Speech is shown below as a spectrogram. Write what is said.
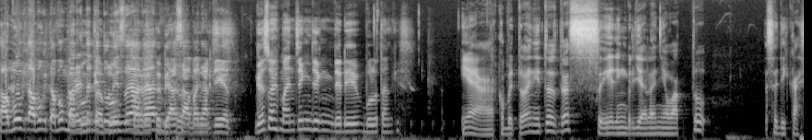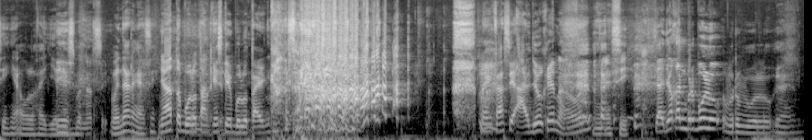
Tabung, tabung, tabung. Baru Tabung, tadi tulisnya tabung, kan bari biasa ditulis. penyakit. Gas weh mancing jeung jadi bulu tangkis. Ya kebetulan itu terus seiring berjalannya waktu sedikasihnya Allah aja. Iya bener sih. Benar gak sih? Nyata bulu tangkis kayak bulu tengkas. Nengkasi aja kayak naon. Iya sih. Si Ajo kan berbulu. Berbulu kan.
